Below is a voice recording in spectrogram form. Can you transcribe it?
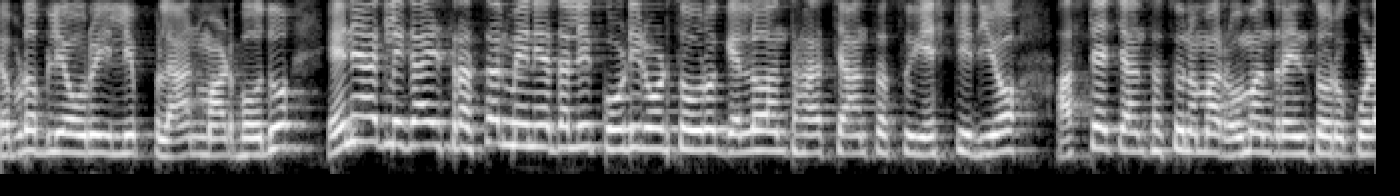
ಡಬ್ಲ್ಯೂ ಡಬ್ಲ್ಯೂ ಅವರು ಇಲ್ಲಿ ಪ್ಲಾನ್ ಮಾಡಬಹುದು ಏನೇ ಆಗಲಿ ಗಾಯ್ಸ್ ರಸಲ್ ಮೇನಿಯಾದಲ್ಲಿ ಕೋಡಿ ರೋಡ್ಸ್ ಅವರು ಗೆಲ್ಲೋ ಅಂತಹ ಚಾನ್ಸಸ್ ಎಷ್ಟಿದೆಯೋ ಅಷ್ಟೇ ಚಾನ್ಸಸ್ಸು ನಮ್ಮ ರೋಮನ್ ರೈನ್ಸ್ ಅವರು ಕೂಡ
